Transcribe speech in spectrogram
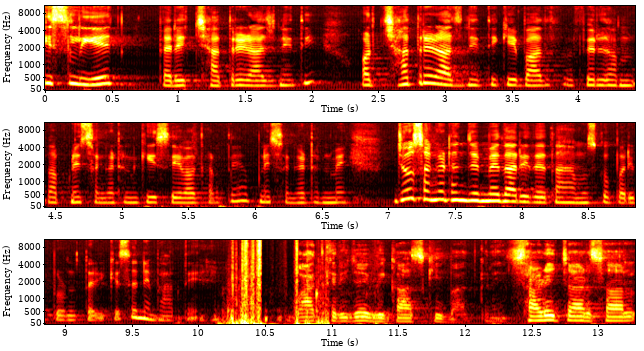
इसलिए पहले छात्र राजनीति और छात्र राजनीति के बाद फिर हम अपने संगठन की सेवा करते हैं अपने संगठन में जो संगठन ज़िम्मेदारी देता है हम उसको परिपूर्ण तरीके से निभाते हैं। बात करी जाए विकास की बात करें साढ़े चार साल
